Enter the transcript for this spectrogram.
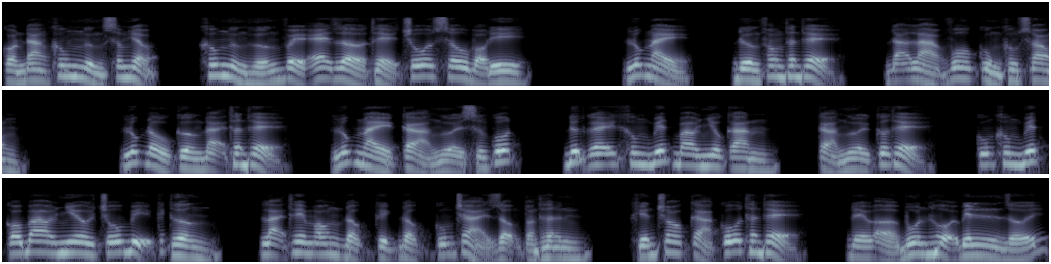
còn đang không ngừng xâm nhập, không ngừng hướng về e giờ thể chỗ sâu bỏ đi. Lúc này, đường phong thân thể, đã là vô cùng không xong. Lúc đầu cường đại thân thể, lúc này cả người xương cốt, đứt gãy không biết bao nhiêu can, cả người cơ thể, cũng không biết có bao nhiêu chỗ bị kích thương, lại thêm ong độc kịch độc cũng trải rộng toàn thân, khiến cho cả cỗ thân thể, đều ở buôn hội biên giới.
